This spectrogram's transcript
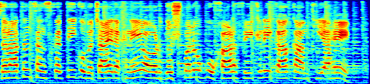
सनातन संस्कृति को बचाए रखने और दुश्मनों को उखाड़ फेंकने का काम किया है।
